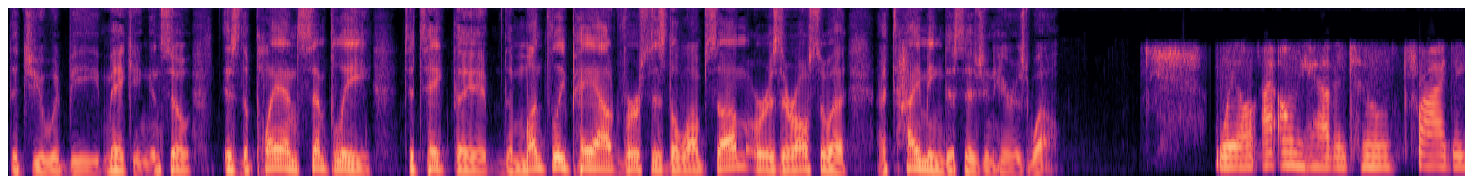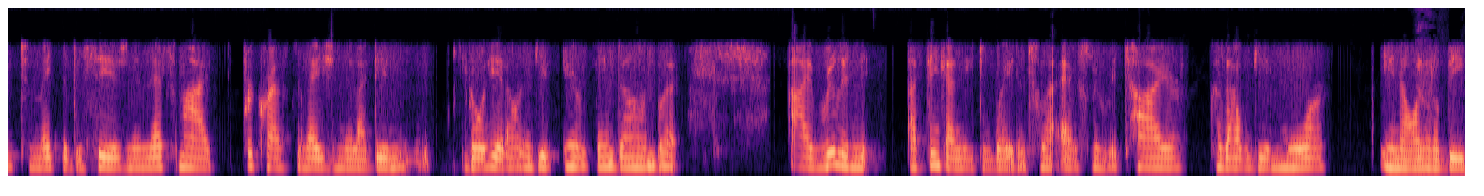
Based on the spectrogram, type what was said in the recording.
that you would be making. And so is the plan simply to take the the monthly payout versus the lump sum or is there also a, a timing decision here as well? Well, I only have until Friday to make the decision, and that's my procrastination that I didn't go ahead on and get everything done. But I really, I think I need to wait until I actually retire because I will get more, you know, and it'll be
